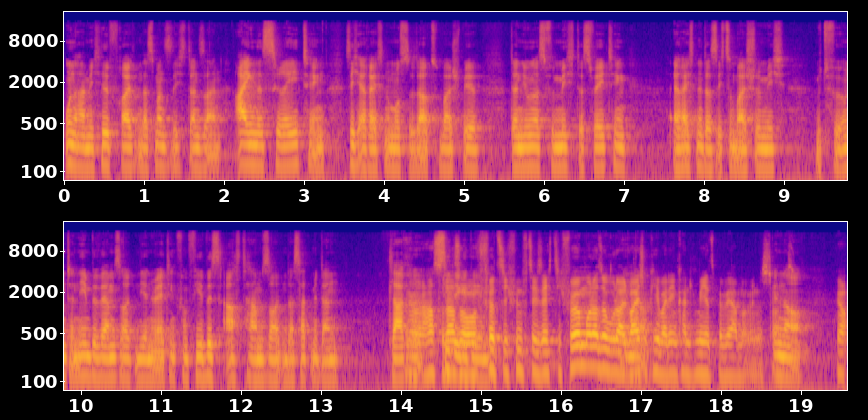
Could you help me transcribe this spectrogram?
unheimlich hilfreich und dass man sich dann sein eigenes Rating sich errechnen musste. Da zum Beispiel dann Jonas für mich das Rating errechnet, dass ich zum Beispiel mich mit für Unternehmen bewerben sollte, die ein Rating von 4 bis 8 haben sollten. Das hat mir dann klare ja, Hast du da so gegeben. 40, 50, 60 Firmen oder so, wo du halt genau. weißt, okay, bei denen kann ich mich jetzt bewerben am Ende des Tages. Genau. Ja.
